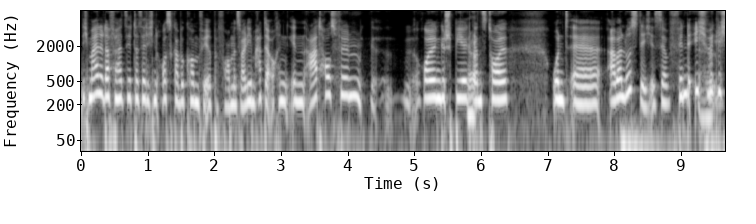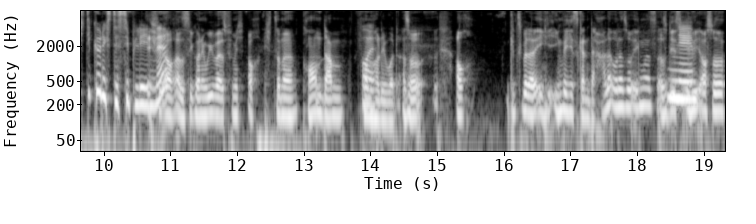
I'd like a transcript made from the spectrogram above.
ich meine, dafür hat sie tatsächlich einen Oscar bekommen für ihre Performance, weil die hat ja auch in, in Arthouse-Filmen äh, Rollen gespielt, Ja. ganz toll. Und äh, aber lustig ist ja, finde ich, Äh, wirklich die Königsdisziplin, Ich ne? auch, also Sigourney Weaver ist für mich auch echt so eine Grand Dame von Voll. Hollywood. Also auch, gibt es mir da irg- irgendwelche Skandale oder so irgendwas? Also die ist Nee. irgendwie auch so.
